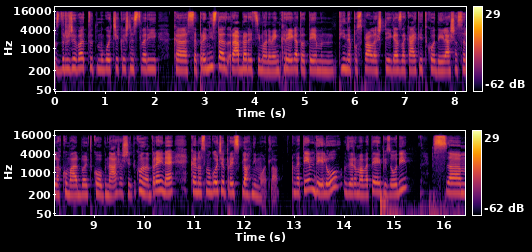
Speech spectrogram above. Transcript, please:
združevati tudi mogoče kakšne stvari, ki se prej nista rabila, recimo, ne vem, kregati o tem, ti ne pospravljaš tega, zakaj ti tako delaš, a se lahko malo bolj tako obnašaš in tako naprej, kar nas mogoče prej sploh ni motlo. V tem delu, oziroma v tej epizodi, sem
